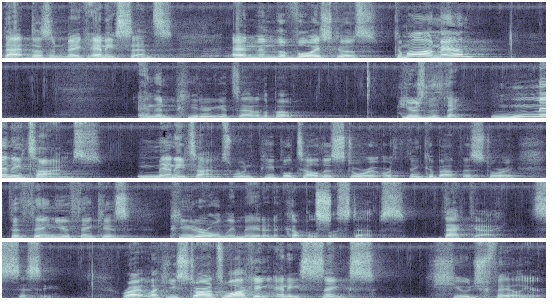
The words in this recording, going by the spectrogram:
That doesn't make any sense. And then the voice goes, Come on, man. And then Peter gets out of the boat. Here's the thing many times, many times, when people tell this story or think about this story, the thing you think is, Peter only made it a couple of steps. That guy, sissy. Right? Like he starts walking and he sinks. Huge failure.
